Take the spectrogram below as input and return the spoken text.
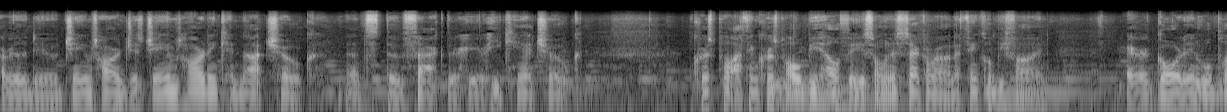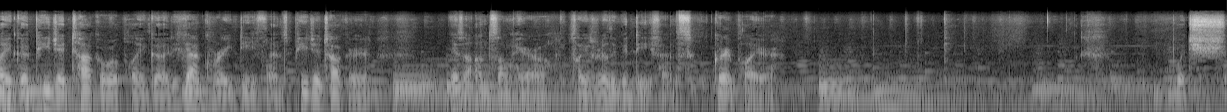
I really do. James Harden, just James Harden cannot choke. That's the factor here. He can't choke. Chris Paul, I think Chris Paul will be healthy. It's only the second round. I think he'll be fine. Eric Gordon will play good. PJ Tucker will play good. He's got great defense. PJ Tucker is an unsung hero. He plays really good defense. Great player. Which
